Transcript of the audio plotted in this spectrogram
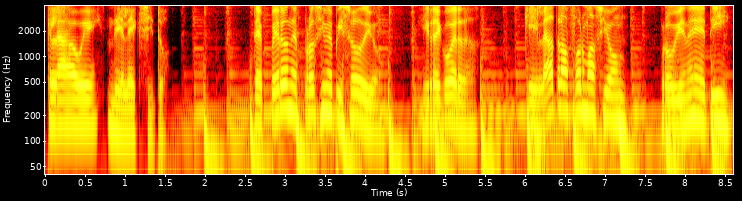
clave del éxito. Te espero en el próximo episodio y recuerda que la transformación proviene de ti.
